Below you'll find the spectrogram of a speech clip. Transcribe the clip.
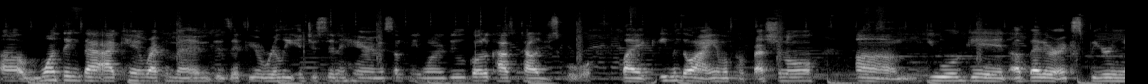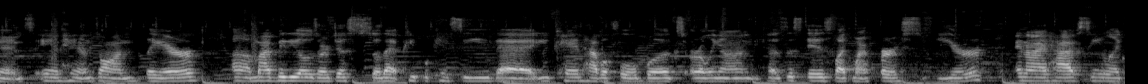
Um, one thing that i can recommend is if you're really interested in hearing and it's something you want to do go to cosmetology school. Like even though i am a professional um, you will get a better experience and hands on there. Uh, my videos are just so that people can see that you can have a full books early on because this is like my first year and I have seen like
